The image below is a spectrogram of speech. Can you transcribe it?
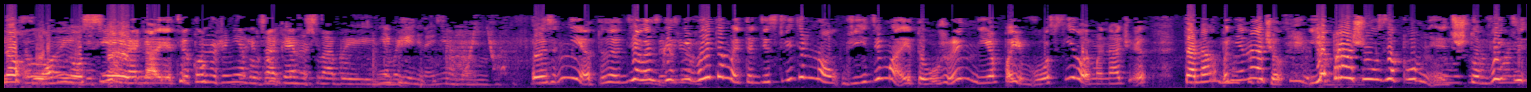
нахон, но силы на эти Так он уже не был закен и слабый, немощный. Э, Нет, э, дело здесь не в этом, это действительно, видимо, это уже не по его силам, иначе Танах бы не начал. Я прошу запомнить, что выйти,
